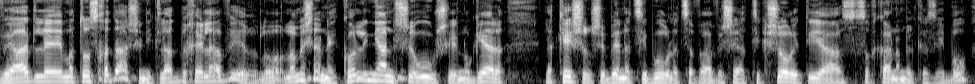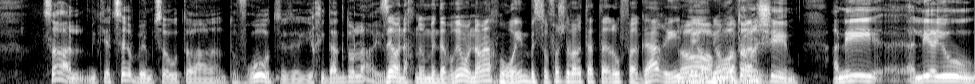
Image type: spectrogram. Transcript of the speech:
ועד למטוס חדש שנקלט בחיל האוויר. לא, לא משנה. כל עניין שהוא שנוגע לקשר שבין הציבור לצבא ושהתקשורת היא השחקן המרכזי בו, צה"ל מתייצב באמצעות הדוברות, זו יחידה גדולה. זהו, אנחנו מדברים, אמנם אנחנו רואים בסופו של דבר את תת-אלוף הגרי לא, ביום-יום, אבל... לא, מאות אנשים. אני, לי היו,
